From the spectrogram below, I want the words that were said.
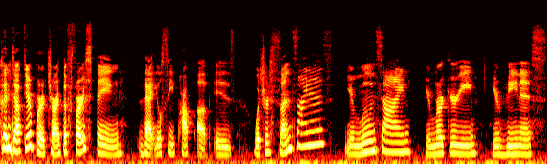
conduct your birth chart, the first thing that you'll see pop up is what your sun sign is, your moon sign, your Mercury, your Venus,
